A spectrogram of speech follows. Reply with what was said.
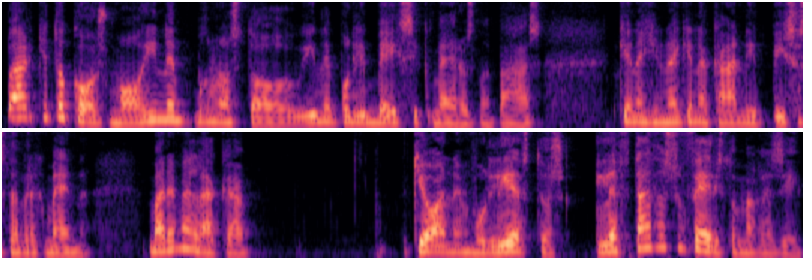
αρκετό κόσμο, είναι γνωστό, είναι πολύ basic μέρος να πας και να γυρνάει και να κάνει πίσω στα βρεγμένα. Μα ρε μαλάκα, και ο ανεμβολίαστος λεφτά θα σου φέρει στο μαγαζί.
